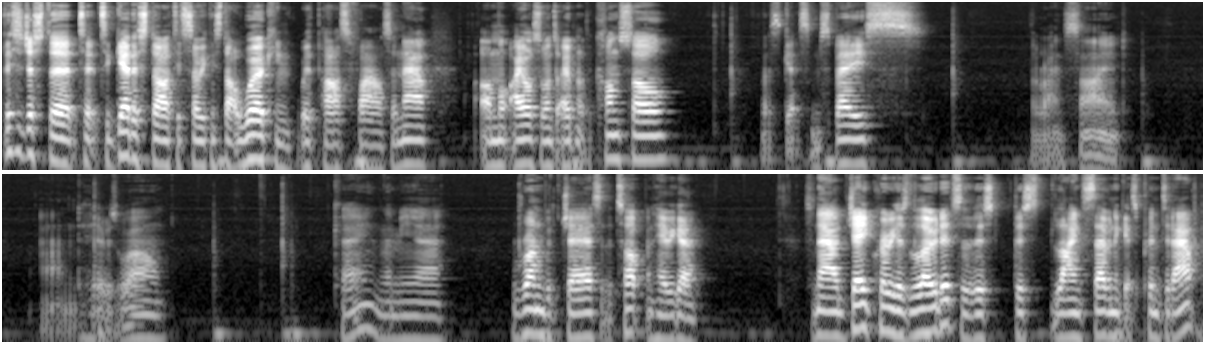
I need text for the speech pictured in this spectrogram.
This is just to, to, to get us started so we can start working with parse files. So now um, I also want to open up the console. Let's get some space. The right side. And here as well. Okay, let me uh, run with JS at the top and here we go. So now jQuery has loaded, so this, this line 7 it gets printed out.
